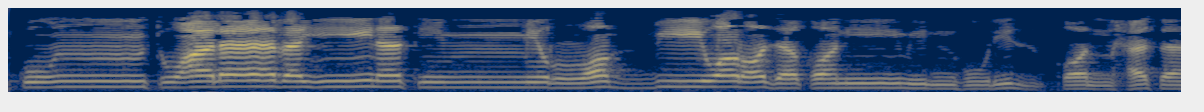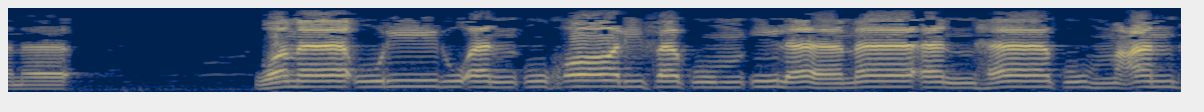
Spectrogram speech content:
كُنتُ عَلَى بَيِّنَةٍ مِّن رَّبِّي وَرَزَقَنِي مِنْهُ رِزْقًا حَسَنًا وَمَا أُرِيدُ أَنْ أُخَالِفَكُمْ إِلَى مَا أَنْهَاكُمْ عَنْهُ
